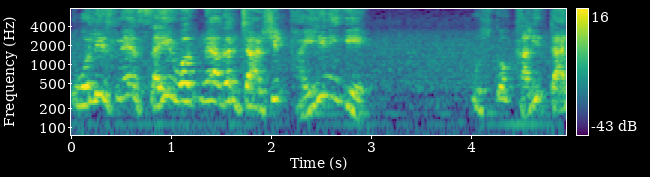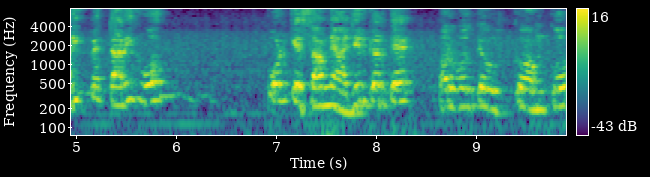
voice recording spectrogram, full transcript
पुलिस ने सही वक्त में अगर चार्जशीट फ़ाइल ही नहीं की उसको खाली तारीख पे तारीख वो कोर्ट के सामने हाजिर करते हैं और बोलते उसको हमको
